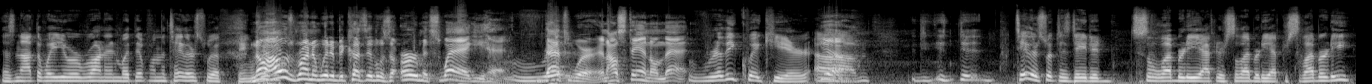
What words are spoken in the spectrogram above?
That's not the way you were running with it from the Taylor Swift thing. No, really, I was running with it because it was an urban swag he had. Really, That's where, and I'll stand on that. Really quick here. Yeah. Um, Taylor Swift has dated celebrity after celebrity after celebrity.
